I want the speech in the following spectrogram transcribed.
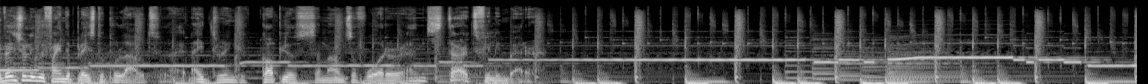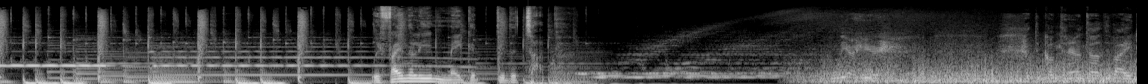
Eventually, we find a place to pull out, and I drink copious amounts of water and start feeling better. We finally make it to the top. We are here at the Continental Divide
